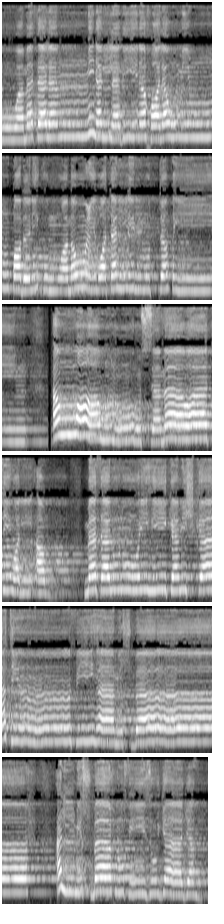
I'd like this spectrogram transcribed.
ومثلا من الذين خلوا من قبلكم وموعظة للمتقين الله نور السماوات والأرض مثل نوره كمشكاة فيها مصباح المصباح في زجاجة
